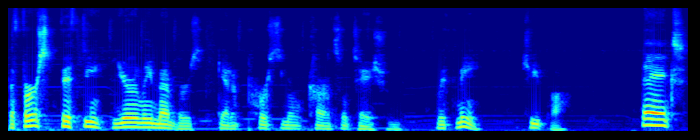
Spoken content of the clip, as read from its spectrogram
The first 50 yearly members get a personal consultation with me, GeePaw. Thanks.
